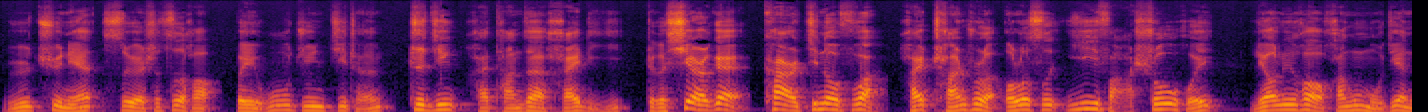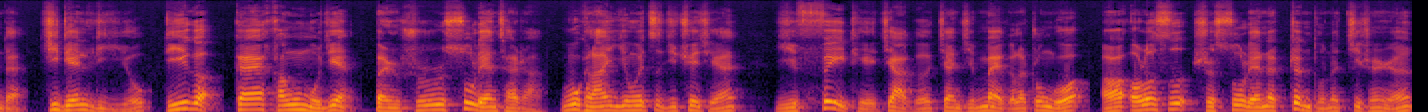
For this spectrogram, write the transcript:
于去年四月十四号被乌军击沉，至今还躺在海底。这个谢尔盖·卡尔基诺夫啊，还阐述了俄罗斯依法收回。辽宁号航空母舰的几点理由：第一个，该航空母舰本属苏联财产，乌克兰因为自己缺钱，以废铁价格将其卖给了中国，而俄罗斯是苏联的正统的继承人，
